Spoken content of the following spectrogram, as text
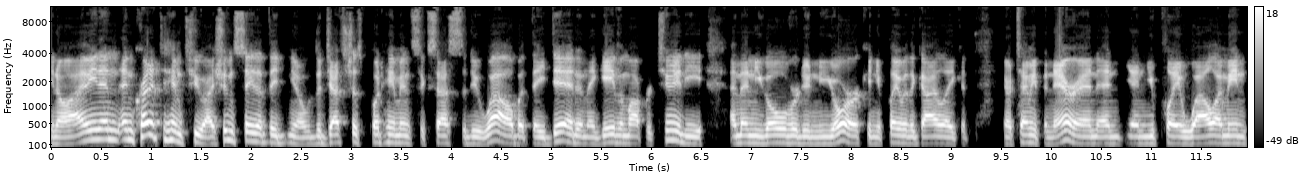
you know, I mean, and, and credit to him too. I shouldn't say that they, you know, the Jets just put him in success to do well, but they did, and they gave him opportunity. And then you go over to New York and you play with a guy like you know Artemi Panarin, and and you play well. I mean,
